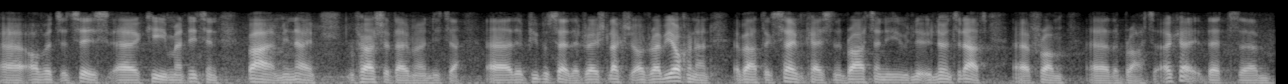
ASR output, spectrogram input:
of it. It says, Ki matnitin ba minay The people say that Reish Lakish of Rabbi Yochanan about the same case in the Brata, and he learned it out from the Brata. Okay, that's. Um,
